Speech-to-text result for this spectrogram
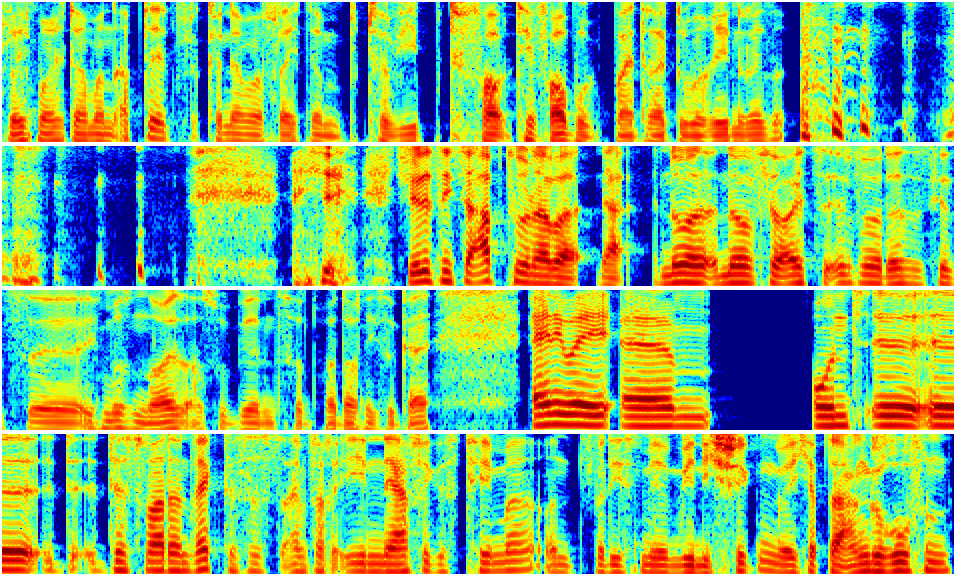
vielleicht mache ich da mal ein Update, können ja mal vielleicht einen TV-Beitrag drüber reden oder so. ich, ich will jetzt nicht so abtun, aber na, nur, nur für euch zur Info, das ist jetzt, äh, ich muss ein neues ausprobieren, das war doch nicht so geil. Anyway, ähm, und äh, äh, das war dann weg. Das ist einfach eh ein nerviges Thema und weil die es mir irgendwie nicht schicken, weil ich habe da angerufen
